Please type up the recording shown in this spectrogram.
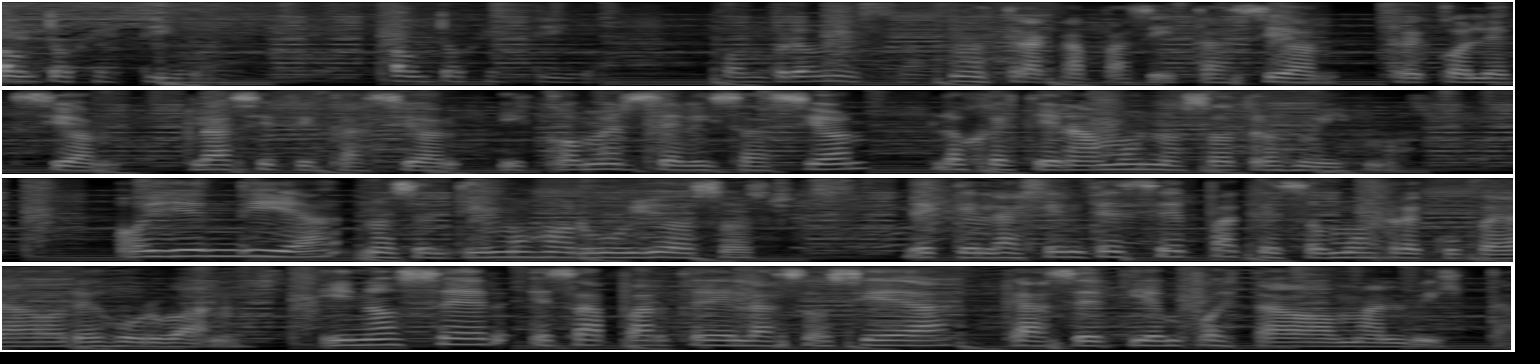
Autogestivo. Autogestivo compromiso. Nuestra capacitación, recolección, clasificación y comercialización lo gestionamos nosotros mismos. Hoy en día nos sentimos orgullosos de que la gente sepa que somos recuperadores urbanos y no ser esa parte de la sociedad que hace tiempo estaba mal vista.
